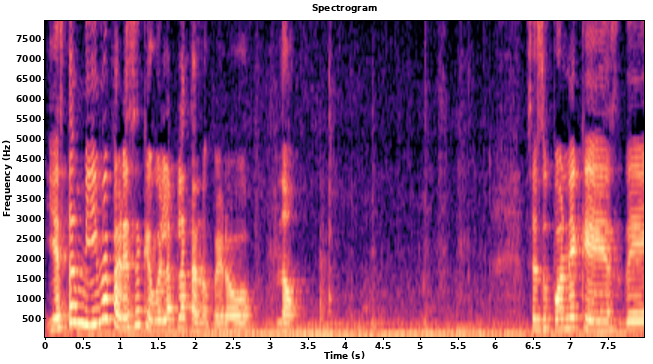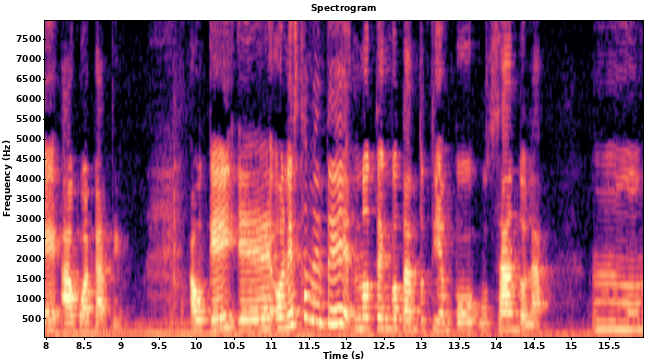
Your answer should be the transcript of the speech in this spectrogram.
Y esta a mí me parece que huele a plátano, pero no. Se supone que es de aguacate. Ok, eh, honestamente no tengo tanto tiempo usándola. Mm,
